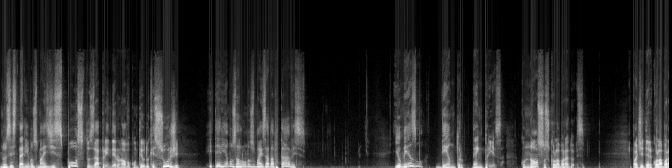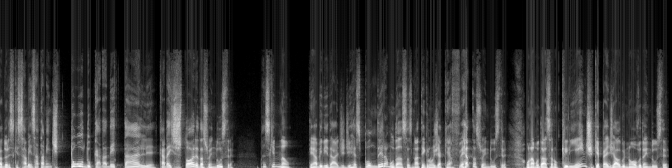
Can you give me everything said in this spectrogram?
nós estaríamos mais dispostos a aprender o novo conteúdo que surge e teríamos alunos mais adaptáveis. E o mesmo dentro da empresa, com nossos colaboradores. Pode ter colaboradores que sabem exatamente tudo, cada detalhe, cada história da sua indústria, mas que não têm a habilidade de responder a mudanças na tecnologia que afeta a sua indústria, ou na mudança no cliente que pede algo novo da indústria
